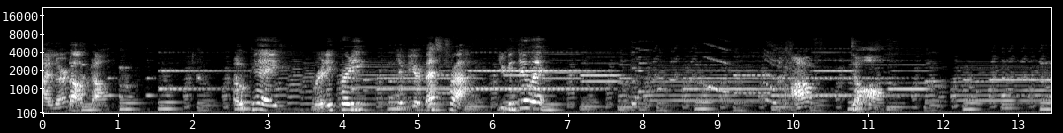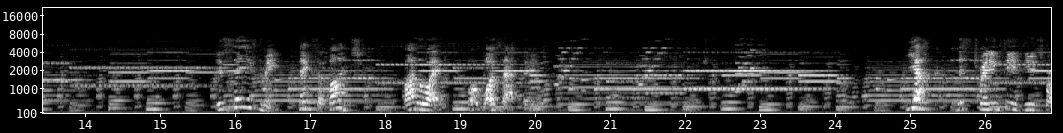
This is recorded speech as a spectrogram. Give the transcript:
I learned off, Doc. Okay, ready, Freddy? Give it your best try. You can do it. Off, off. You saved me. Thanks a bunch. By the way, what was that thing? Yuck! This training seat is used for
